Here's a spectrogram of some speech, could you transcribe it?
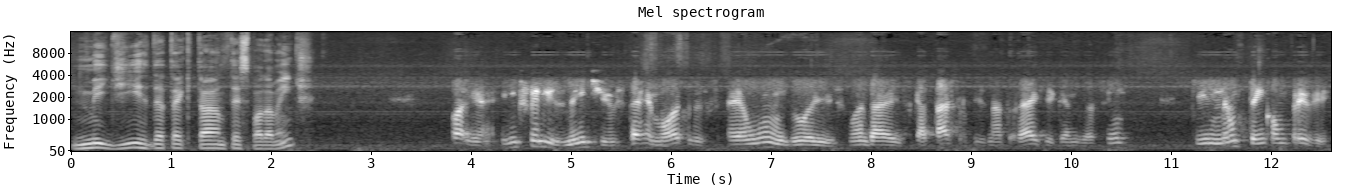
medir, detectar antecipadamente? Olha, infelizmente os terremotos é um dos, uma das catástrofes naturais, digamos assim, que não tem como prever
